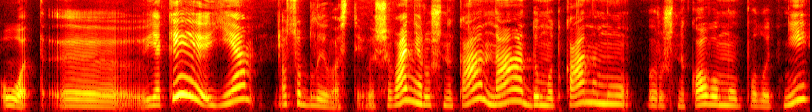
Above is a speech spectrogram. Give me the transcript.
От, е, Які є особливості вишивання рушника на домотканому рушниковому полотні,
